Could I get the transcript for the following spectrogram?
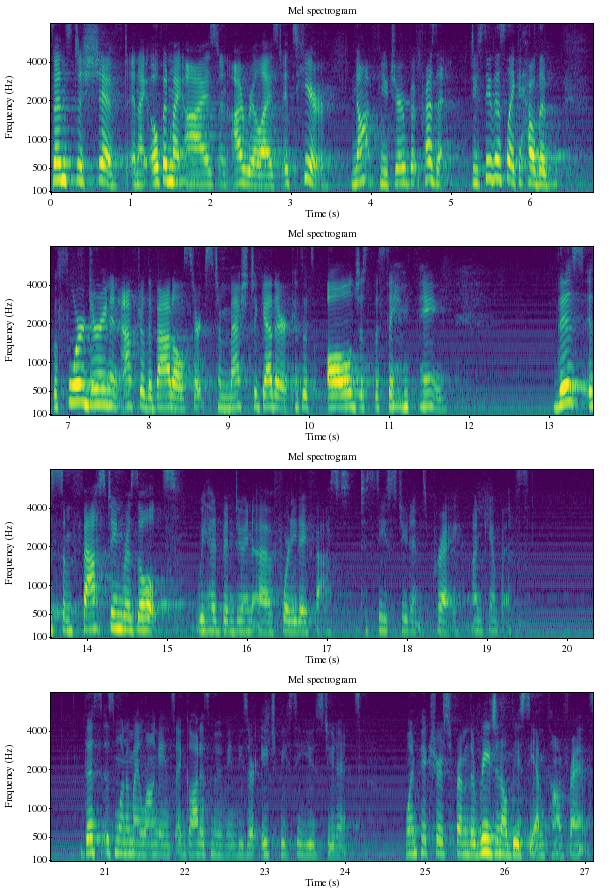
sensed a shift, and I opened my eyes and I realized it's here, not future, but present. Do you see this? Like how the before, during, and after the battle starts to mesh together because it's all just the same thing. This is some fasting results. We had been doing a 40 day fast to see students pray on campus. This is one of my longings, and God is moving. These are HBCU students. One picture is from the regional BCM conference,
